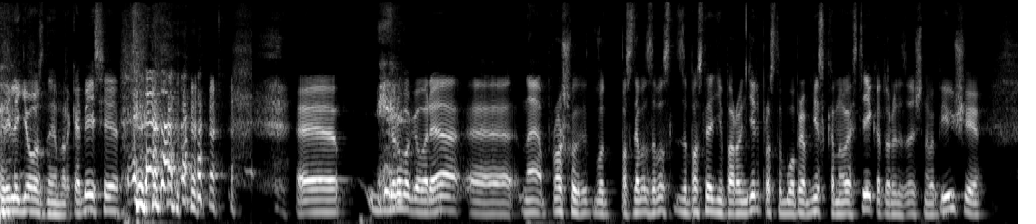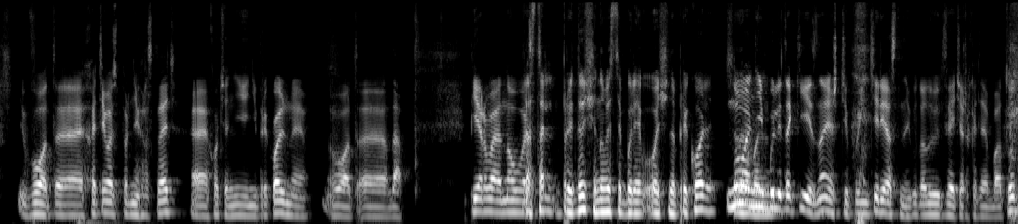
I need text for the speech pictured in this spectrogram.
Религиозное мракобесие. Э, грубо говоря, э, на прошлых, вот за последние пару недель просто было прям несколько новостей, которые достаточно вопиющие. Вот, э, хотелось про них рассказать, хоть они не прикольные. Вот, да. Первая новость... Осталь... Предыдущие новости были очень на приколе. Ну, нормально. они были такие, знаешь, типа интересные, куда дует ветер хотя бы, а тут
